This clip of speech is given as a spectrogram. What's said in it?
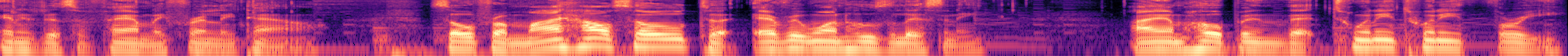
and it is a family friendly town. So, from my household to everyone who's listening, I am hoping that 2023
